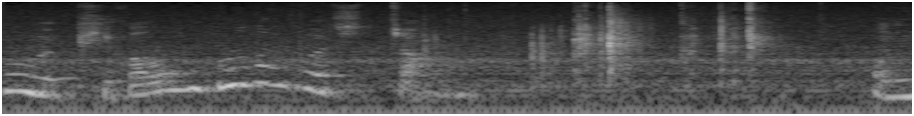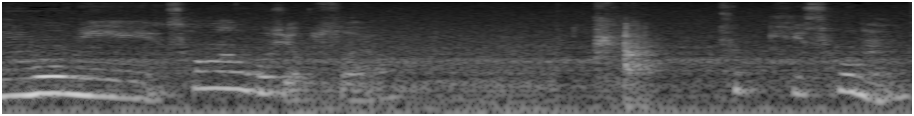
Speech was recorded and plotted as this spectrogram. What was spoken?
어, 왜 비가 오고 간 거야 진짜. 온몸이 성한 곳이 없어요. 특히 손.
